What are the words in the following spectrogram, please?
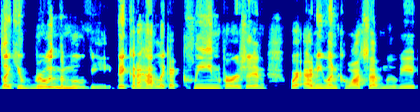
like you ruined the movie they could have had like a clean version where anyone could watch that movie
